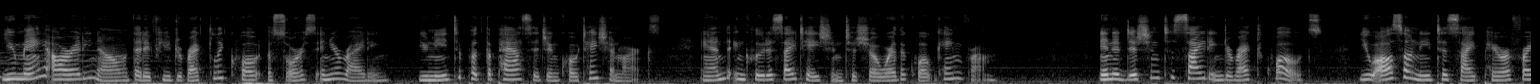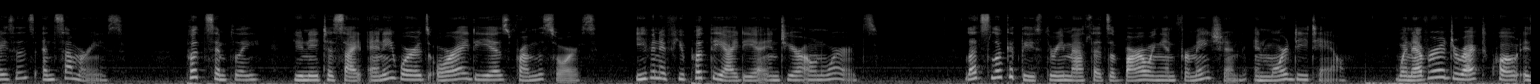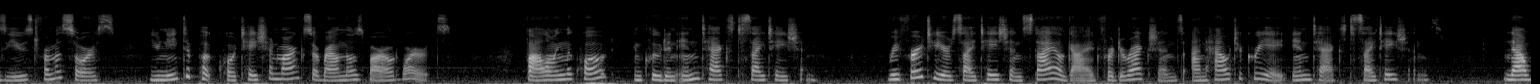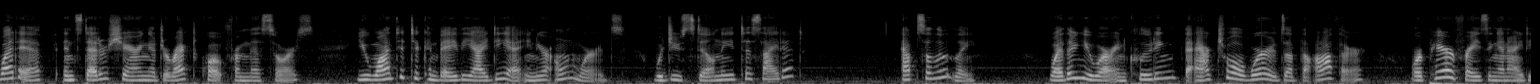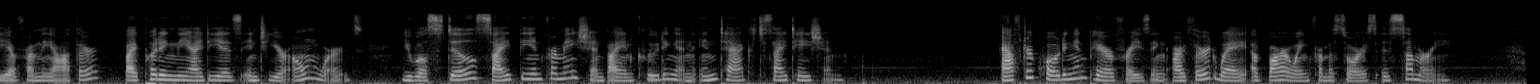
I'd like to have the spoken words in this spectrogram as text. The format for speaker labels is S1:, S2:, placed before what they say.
S1: You may already know that if you directly quote a source in your writing, you need to put the passage in quotation marks and include a citation to show where the quote came from. In addition to citing direct quotes, you also need to cite paraphrases and summaries. Put simply, you need to cite any words or ideas from the source, even if you put the idea into your own words. Let's look at these three methods of borrowing information in more detail. Whenever a direct quote is used from a source, you need to put quotation marks around those borrowed words. Following the quote, include an in-text citation. Refer to your citation style guide for directions on how to create in-text citations. Now what if, instead of sharing a direct quote from this source, you wanted to convey the idea in your own words? Would you still need to cite it? Absolutely. Whether you are including the actual words of the author or paraphrasing an idea from the author by putting the ideas into your own words, you will still cite the information by including an in-text citation. After quoting and paraphrasing, our third way of borrowing from a source is summary.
